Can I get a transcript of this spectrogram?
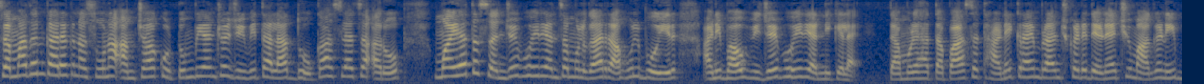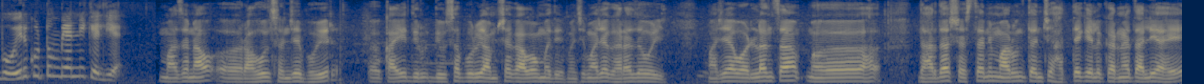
समाधानकारक नसून आमच्या कुटुंबियांच्या जीविताला धोका असल्याचा आरोप मयत संजय भोईर यांचा मुलगा राहुल भोईर आणि भाऊ विजय भोईर यांनी केलाय. त्यामुळे हा तपास ठाणे क्राईम ब्रांचकडे देण्याची मागणी भोईर कुटुंबियांनी केली आहे. माझं नाव राहुल संजय भोईर. काही दिव दिवसापूर्वी आमच्या गावामध्ये म्हणजे माझ्या घराजवळी माझ्या वडिलांचा म, धारदार शस्त्राने मारून त्यांची हत्या केलं करण्यात आली आहे.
